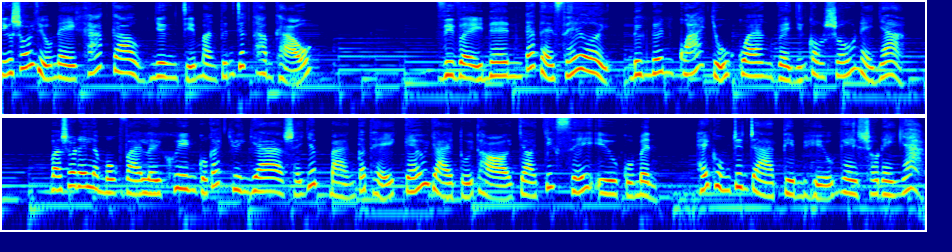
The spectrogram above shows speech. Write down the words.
Những số liệu này khá cao nhưng chỉ mang tính chất tham khảo. Vì vậy nên các tài xế ơi, đừng nên quá chủ quan về những con số này nha. Và sau đây là một vài lời khuyên của các chuyên gia sẽ giúp bạn có thể kéo dài tuổi thọ cho chiếc xế yêu của mình. Hãy cùng Trinh Trà tìm hiểu ngay sau đây nha.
